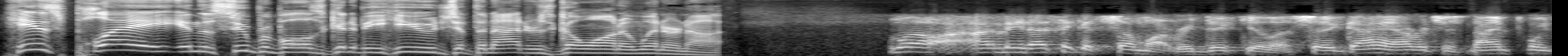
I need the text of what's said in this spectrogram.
his play in the Super Bowl is going to be huge if the Niners go on and win or not. Well, I mean, I think it's somewhat ridiculous. A guy averages 9.6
